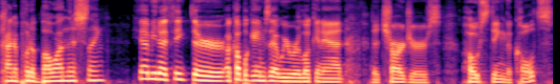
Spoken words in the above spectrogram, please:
kind of put a bow on this thing? Yeah, I mean, I think there are a couple games that we were looking at. The Chargers hosting the Colts.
